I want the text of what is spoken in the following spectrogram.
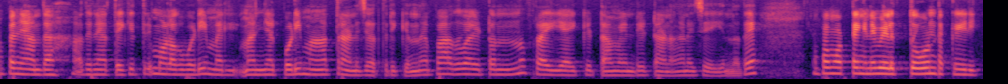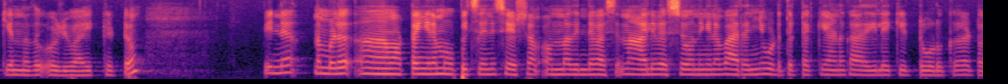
അപ്പം ഞാൻ എന്താ അതിനകത്തേക്ക് ഇത്തിരി മുളക് പൊടി മഞ്ഞൾപ്പൊടി മാത്രമാണ് ചേർത്തിരിക്കുന്നത്. അപ്പോൾ അതുമായിട്ടൊന്ന് ഫ്രൈ ആയി കിട്ടാൻ വേണ്ടിയിട്ടാണ് അങ്ങനെ ചെയ്യുന്നത്. അപ്പോൾ മുട്ട ഇങ്ങനെ വെളുത്തുകൊണ്ടൊക്കെ ഇരിക്കുന്നത് ഒഴിവായി കിട്ടും. പിന്നെ നമ്മൾ മുട്ട ഇങ്ങനെ മൂപ്പിച്ചതിന് ശേഷം ഒന്നതിന്റെ വശം നാല് വശം ഒന്നിങ്ങനെ വരഞ്ഞു കൊടുത്തിട്ടൊക്കെയാണ് കറിയിലേക്ക് ഇട്ട് കൊടുക്കുക കേട്ടോ.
